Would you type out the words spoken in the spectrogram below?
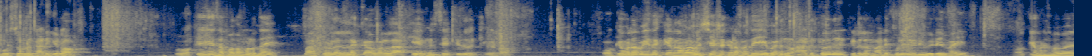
മുറിച്ചോണ്ട് കാണിക്കട്ടോ ഓക്കെ ഗൈസ് അപ്പോൾ നമ്മളിതായി ബാക്കിയുള്ള എല്ലാം കവറിലാക്കി അങ്ങ് സെറ്റ് ചെയ്ത് വെക്കും കേട്ടോ. ഓക്കെ അപ്പോൾ ഇതൊക്കെയാണ് നമ്മുടെ വിശേഷങ്ങൾ. അപ്പോൾ ദൈവം വരുന്നു. അടുത്തൊരു കിടിലം അടിപൊളി ഒരു വീഡിയോയുമായി ഓക്കെ ഫ്രണ്ട്സ് ബൈ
